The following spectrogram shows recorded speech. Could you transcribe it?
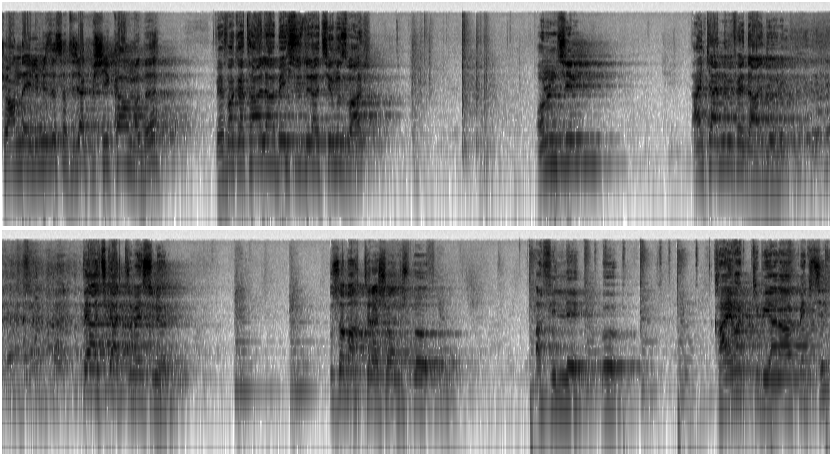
Şu anda elimizde satacak bir şey kalmadı. Ve fakat hala 500 lira açığımız var. Onun için ben kendimi feda ediyorum. Ve açık arttırmayı sunuyorum. Bu sabah tıraş olmuş bu afilli, bu kaymak gibi yana öpmek için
